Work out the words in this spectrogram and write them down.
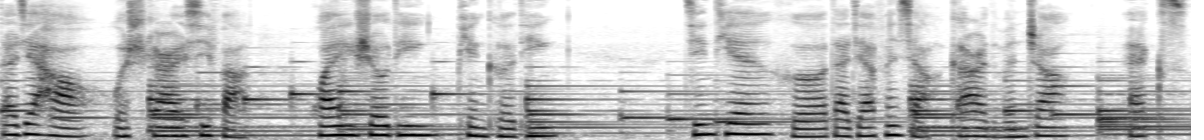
大家好，我是卡尔西法，欢迎收听片刻听。今天和大家分享卡尔的文章《X》，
